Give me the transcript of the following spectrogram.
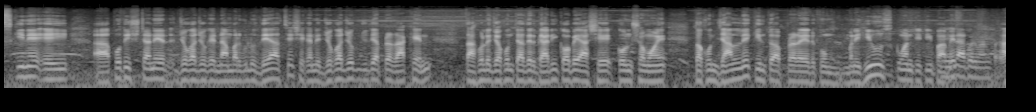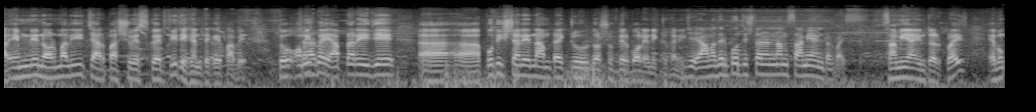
স্ক্রিনে এই প্রতিষ্ঠানের যোগাযোগের নাম্বারগুলো দেওয়া আছে সেখানে যোগাযোগ যদি আপনারা রাখেন তাহলে যখন তাদের গাড়ি কবে আসে কোন সময়ে তখন জানলে কিন্তু আপনারা এরকম মানে হিউজ কোয়ান্টিটি পাবেন। আর আর এমনি নর্মালি চার পাঁচশো স্কোয়ার ফিট এখান থেকে পাবে। তো অমিত ভাই আপনার এই যে প্রতিষ্ঠানের নামটা একটু দর্শকদের বলেন একটুখানি। যে আমাদের প্রতিষ্ঠানের নাম সামিয়া এন্টারপ্রাইজ সামিয়া এন্টারপ্রাইজ এবং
